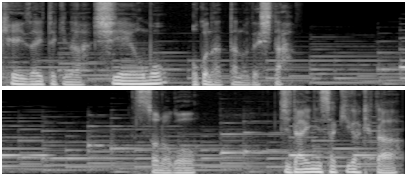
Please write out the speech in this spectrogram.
経済的な支援をも行ったのでした。その後時代に先駆けた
